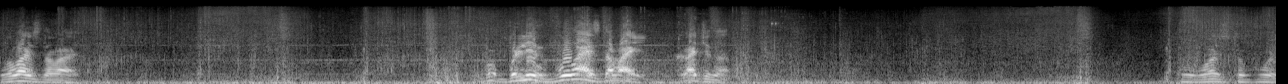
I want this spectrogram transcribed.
Вылазь давай. Блин, вылазь давай, гадина. Давай.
